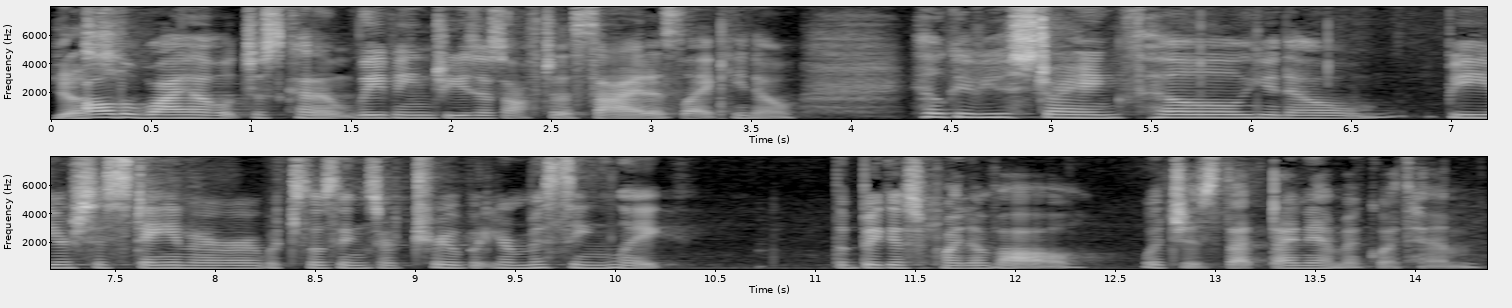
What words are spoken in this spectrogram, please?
Yes. All the while just kind of leaving Jesus off to the side as like, you know, he'll give you strength, he'll, you know, be your sustainer, which those things are true, but you're missing like the biggest point of all, which is that dynamic with him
